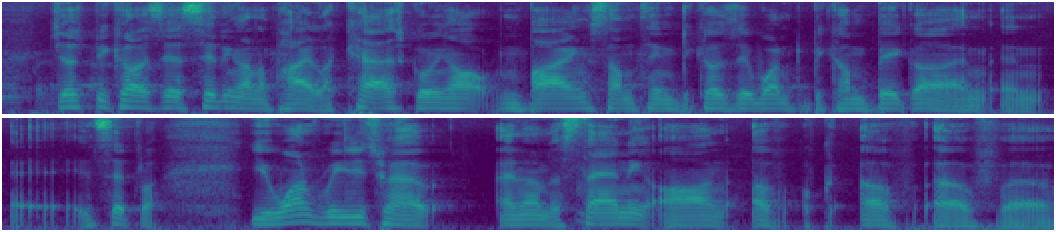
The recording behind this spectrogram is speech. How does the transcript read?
Okay, Just yeah. because they're sitting on a pile of cash, going out and buying something because they want to become bigger and, and etc. You want really to have an understanding on of of of, uh,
